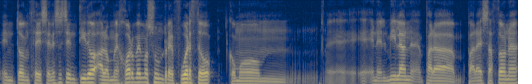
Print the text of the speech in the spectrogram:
Entonces, en ese sentido, a lo mejor vemos un refuerzo como mm, eh, en el Milan para, para esa zona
